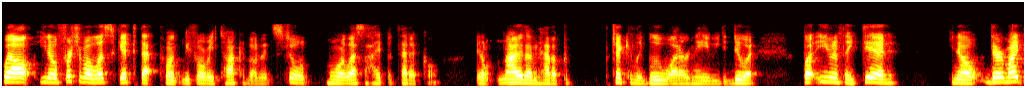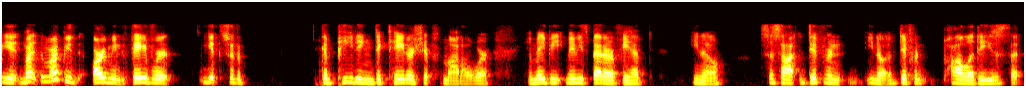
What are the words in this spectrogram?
Well, you know, first of all, let's get to that point before we talk about it. It's still more or less a hypothetical. they don't neither of them have a particularly blue water navy to do it. But even if they did, you know, there might be might, there might be argument in favor get sort of competing dictatorships model where you know, maybe maybe it's better if you have you know society different you know different polities that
